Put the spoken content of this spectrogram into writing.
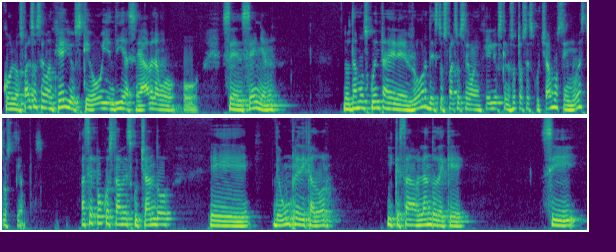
con los falsos evangelios que hoy en día se hablan o, se enseñan, nos damos cuenta del error de estos falsos evangelios que nosotros escuchamos en nuestros tiempos. Hace poco estaba escuchando eh, de un predicador y que estaba hablando de que si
